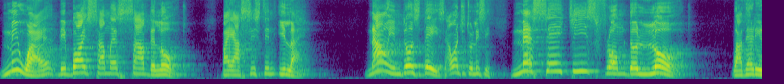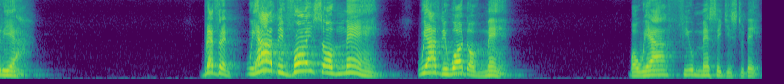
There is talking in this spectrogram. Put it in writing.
Meanwhile, the boy Samuel served the Lord by assisting Eli. Now, in those days, I want you to listen. Messages from the Lord were very rare. Brethren, we have the voice of man, we have the word of man, but we have few messages today.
